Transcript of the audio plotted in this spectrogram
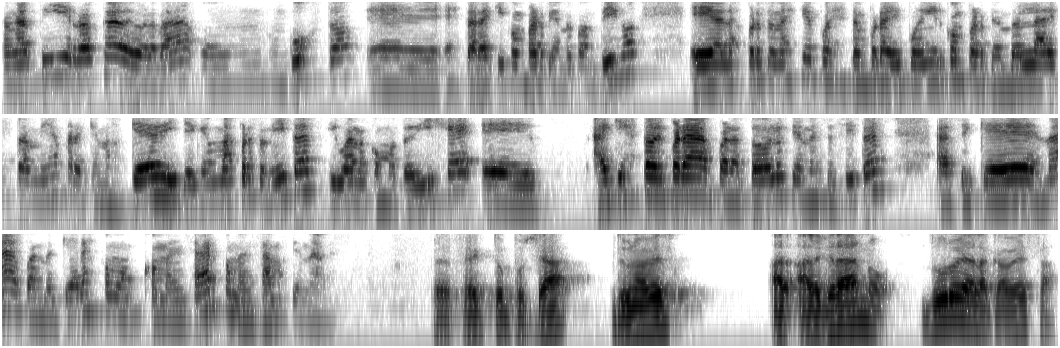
A ti, Roca, de verdad, un, un gusto eh, estar aquí compartiendo contigo. Eh, a las personas que pues estén por ahí pueden ir compartiendo el live también para que nos quede y lleguen más personitas. Y bueno, como te dije, eh, aquí estoy para, para todo lo que necesites. Así que nada, cuando quieras como comenzar, comenzamos de una vez. Perfecto, pues ya, de una vez, al, al grano, duro y a la cabeza.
